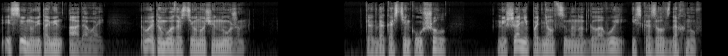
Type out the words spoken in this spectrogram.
И сыну витамин А давай. В этом возрасте он очень нужен. Когда Костенко ушел, Мишаня поднял сына над головой и сказал, вздохнув,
